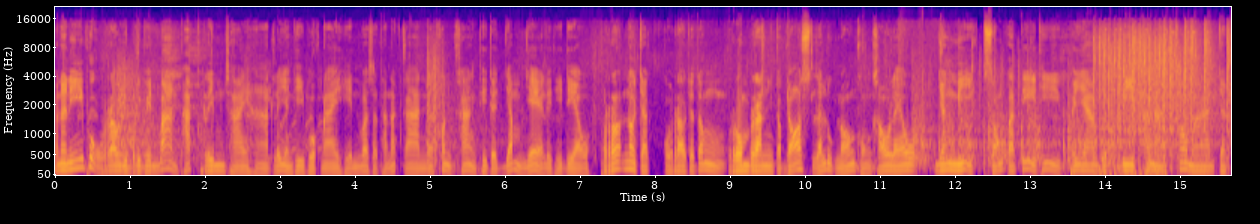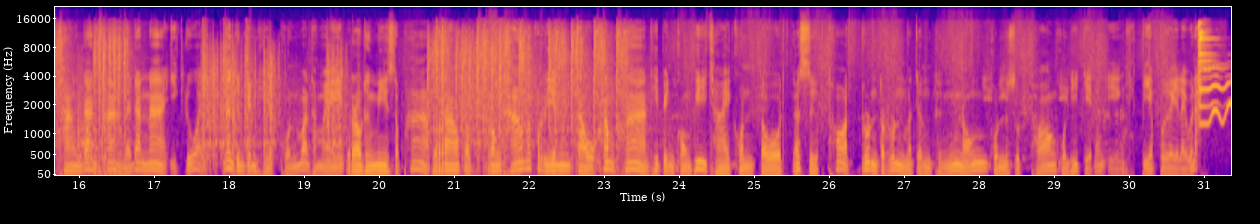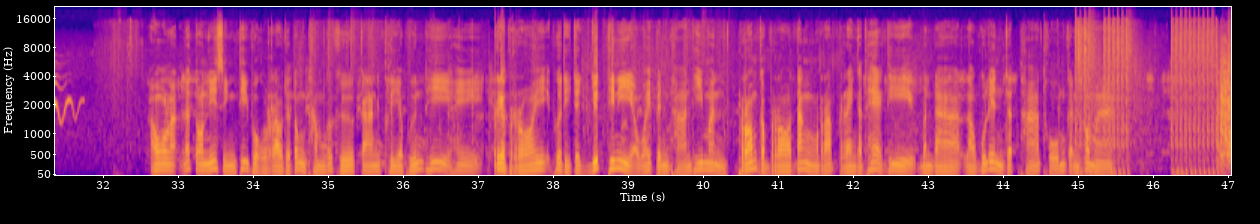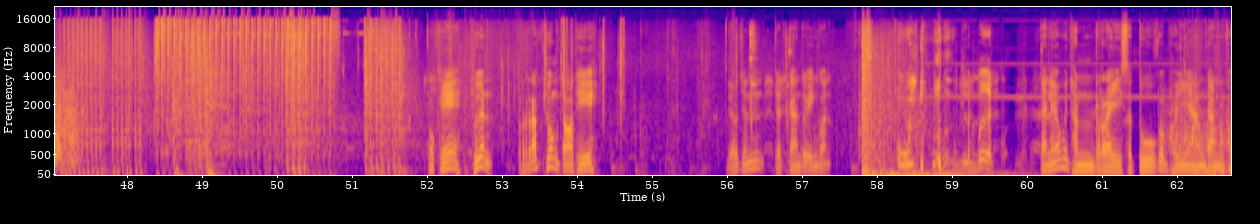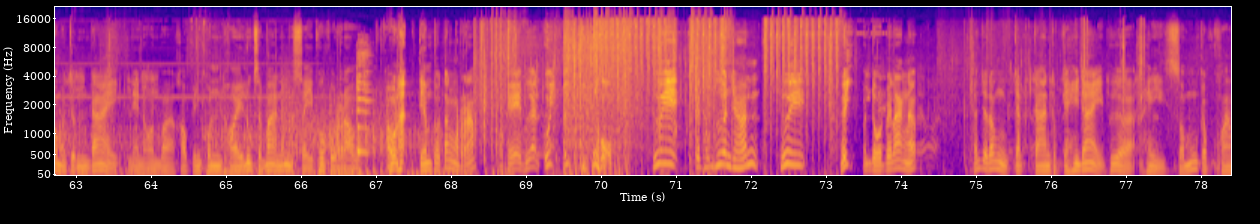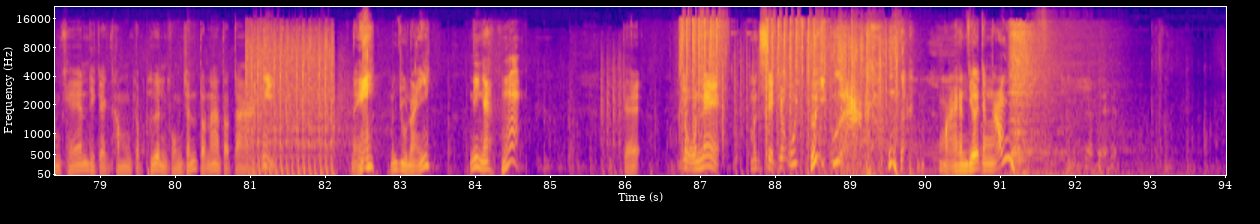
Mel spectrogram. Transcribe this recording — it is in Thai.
ขณะนี้พวกเราอยู่บริเวณบ้านพักริมชายหาดและอย่างที่พวกนายเห็นว่าสถานการณ์นี่ค่อนข้างที่จะย่ำแย่เลยทีเดียว เพราะนอกจากเราจะต้องรมรันกับดอสและลูกน้องของเขาแล้ว ยังมีอีก 2 ปาร์ตี้ที่พยายามจะบีบขนาดเข้ามาจากทางด้านข้างและด้านหน้าอีกด้วย นั่นจึงเป็นเหตุผลว่าทำไมเราถึงมีสภาพราวกับรองเท้านักเรียนเก่าคร่ำคร่าที่เป็นของพี่ชายคนโต และสืบทอดรุ่นต่อรุ่นมาจนถึงน้องคนสุดท้องคนที่เจ็ดนั่นเองเปียเปยอะไรวะนะเอาละและตอนนี้สิ่งที่พวกเราจะต้องทำก็คือการเคลียร์พื้นที่ให้เรียบร้อย เพื่อที่จะยึดที่นี่เอาไว้เป็นฐานที่มั่น พร้อมกับรอตั้งรับแรงกระแทกที่บรรดาเหล่าผู้เล่นจะถาโถมกันเข้ามาโอเค เพื่อนรับช่วงต่อที เดี๋ยวฉันจัดการตัวเองก่อน อุ้ยระเบิด แต่แล้วไม่ทันไรศัตรูก็พยายามดันเข้ามาจนได้ แน่นอนว่าเขาเป็นคนถอยลูกสะบ้านั้นมันใส่พวกเรา เอาละเตรียมตัวตั้งรับ โอเคเพื่อน อุ้ยเฮ้ยโอ้โหเฮ้ยกระทบเพื่อนฉันเฮ้ยเฮ้ยมันโดดไปล่างแล้ว ฉันจะต้องจัดการกับแกให้ได้ เพื่อให้สมกับความแค้นที่แกทำกับเพื่อนของฉันต่อหน้าต่อตาไหนมันอยู่ไหน นี่ไงแกโดนแน่ มันเสร็จจะอุ้ยเฮ้ยเอื้อมากันเยอะจังเงา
